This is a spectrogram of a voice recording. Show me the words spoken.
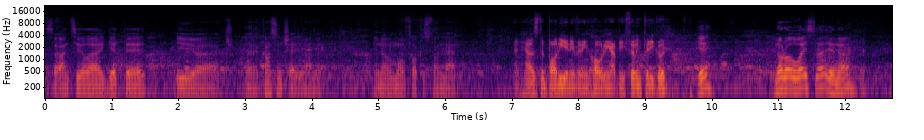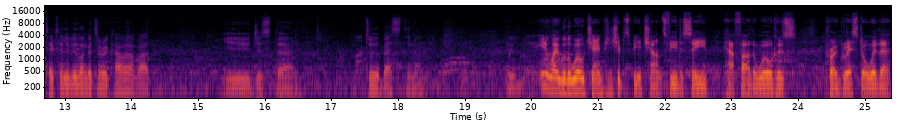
So until I get there, you uh, tr- uh, concentrated on it. You know, more focused on that. And how's the body and everything holding up? Are you feeling pretty good? Yeah, not always though. You know, takes a little bit longer to recover, but you just um, do the best. You know. In a way, will the World Championships be a chance for you to see how far the world has progressed or whether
